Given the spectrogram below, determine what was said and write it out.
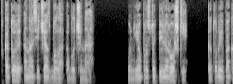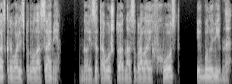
в который она сейчас была облачена. У нее проступили рожки, которые пока скрывались под волосами, но из-за того, что она собрала их в хвост, их было видно.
